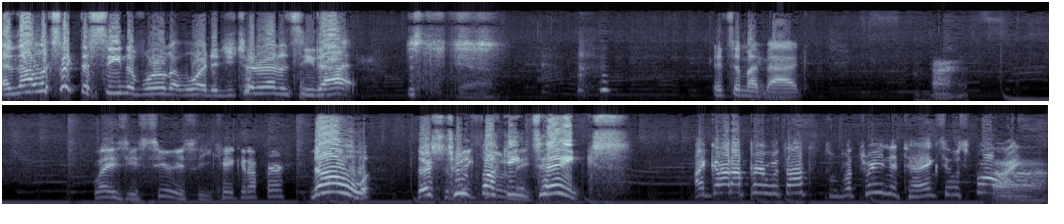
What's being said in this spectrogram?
And that looks like the scene of World at War. Did you turn around and see that? Just. Yeah. It's in my Hey, man. bag. Alright. Lazy, seriously, you can't get up there? No! There's It's two big deal to fucking me. tanks! I got up there without between the tanks. It was fine. Uh,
